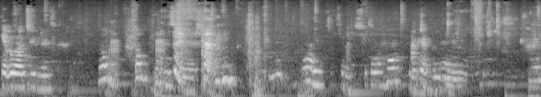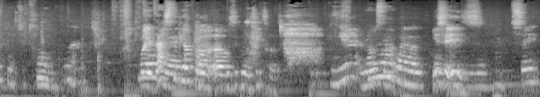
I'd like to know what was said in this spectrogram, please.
Get me one too, please. Don't, don't put this on your shirt. Why are you putting it? She's gonna hurt me. Wait, that's the girl from uh, what's it called, TikTok? Yeah, No, it's not. well, Yes, it is. Say,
